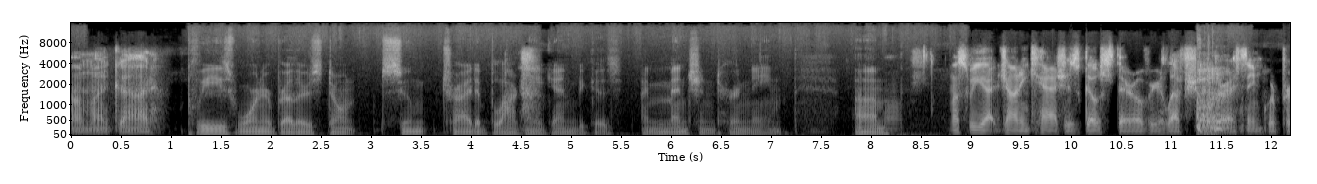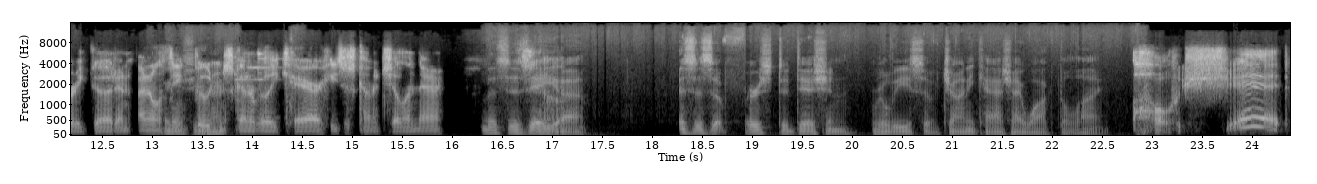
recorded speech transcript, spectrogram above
Oh my god. please warner brothers don't soon try to block me again because i mentioned her name um Unless we got Johnny Cash's ghost there over your left shoulder, I think we're pretty good. And I don't think? Putin's going to really care. He's just kind of chilling there. this is a uh this is a first edition release of johnny cash i walked the line Oh shit!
